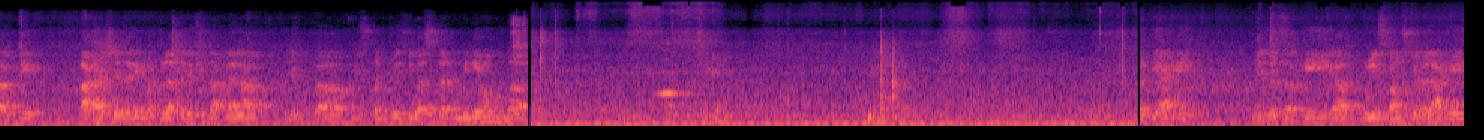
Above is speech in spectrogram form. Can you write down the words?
अगदी बाराशे जरी म्हटलं तरी सुद्धा आपल्याला म्हणजे वीस पंचवीस दिवस तर मिनिमम ठीक आहे. ती आहे. म्हणजे जसं की पोलीस कॉन्स्टेबल आहे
